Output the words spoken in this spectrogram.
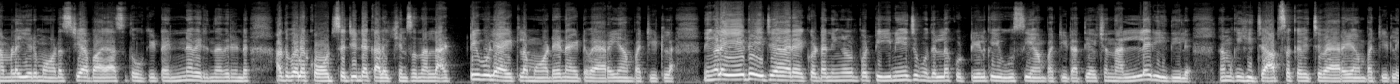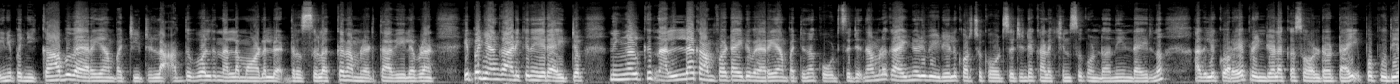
നമ്മളെ ഈ ഒരു മോഡസ്റ്റി അബായാസ് നോക്കിയിട്ട് തന്നെ വരുന്നവരുണ്ട്. അതുപോലെ കോഡ് സെറ്റിന്റെ കളക്ഷൻസ് നല്ല അടിപൊളി ആയിട്ടുള്ള മോഡേൺ ആയിട്ട് വെയർ ചെയ്യാൻ പറ്റിയിട്ടുള്ള. നിങ്ങൾ ഏത് ഏജ് വരെ ആയിക്കോട്ടെ നിങ്ങൾ ഇപ്പോൾ ടീനേജ് മുതലുള്ള കുട്ടികൾക്ക് യൂസ് ചെയ്യാൻ പറ്റിയിട്ട് അത്യാവശ്യം നല്ല രീതിയിൽ നമുക്ക് ഹിജാബ്സ് ഒക്കെ വെച്ച് വെയർ ചെയ്യാൻ പറ്റിയിട്ടുള്ള ഇനിയിപ്പോൾ നിക്കാബ് വെയർ ചെയ്യാൻ പറ്റിയിട്ടുള്ള അതുപോലത്തെ നല്ല മോഡൽ ഡ്രസ്സുകളൊക്കെ നമ്മളെടുത്ത് അവൈലബിൾ ആണ്. ഇപ്പം ഞാൻ കാണിക്കുന്ന ഈ ഒരു ഐറ്റം നിങ്ങൾക്ക് നല്ല കംഫർട്ടായിട്ട് വെയർ ചെയ്യാൻ പറ്റുന്ന കോഡ് സെറ്റ് നമ്മൾ കഴിഞ്ഞ ഒരു വീഡിയോയിൽ കുറച്ച് കോഡ് സെറ്റിന്റെ കളക്ഷൻസ് കൊണ്ടുവന്നിട്ടുണ്ടായിരുന്നു. അതിൽ കുറേ പ്രിന്റുകളൊക്കെ സോൾഡ് ഔട്ട് ആയി. ഇപ്പോൾ പുതിയ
